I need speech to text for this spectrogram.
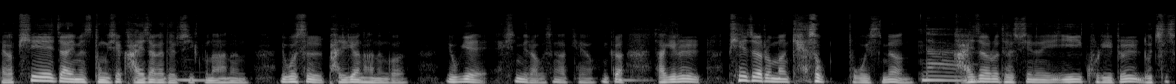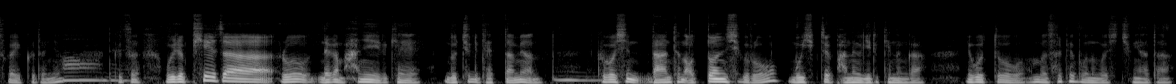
내가 피해자이면서 동시에 가해자가 될수 음. 있구나 하는 이것을 발견하는 것 이게 핵심이라고 생각해요. 그러니까 음. 자기를 피해자로만 계속 보고 있으면 네. 가해자로 될 수 있는 이 고리를 놓칠 수가 있거든요. 아, 네. 그래서 오히려 피해자로 내가 많이 이렇게 노출이 됐다면 음. 그것이 나한테는 어떤 식으로 무의식적 반응을 일으키는가 이것도 한번 살펴보는 것이 중요하다.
